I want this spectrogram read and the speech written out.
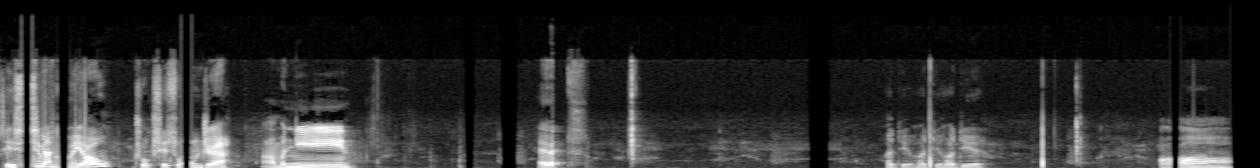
Sesim gelmiyor ya. Çok ses olunca. Amanin. Evet. Hadi hadi hadi. Aa.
